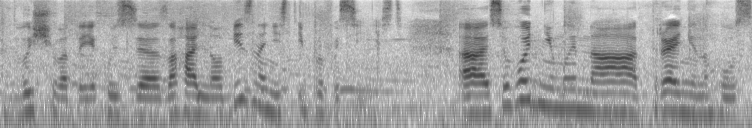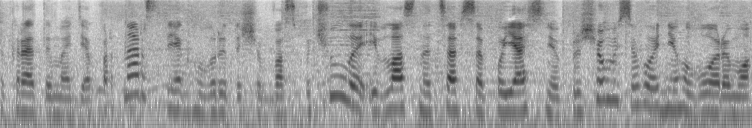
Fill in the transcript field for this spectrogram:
підвищувати якусь е, загальну обізнаність і професійність. Е, Сьогодні ми на тренінгу секрети медіапартнерств, як говорити, щоб вас почули. І власне це все пояснює, про що ми сьогодні говоримо:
